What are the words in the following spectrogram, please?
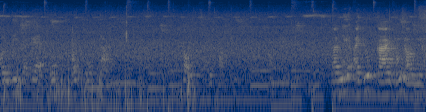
คนที่จะแก้ทุกข์นทุกข์ได้ต้องใาศัยความเพียรตอนนี้อายุการของเราเนี่ย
